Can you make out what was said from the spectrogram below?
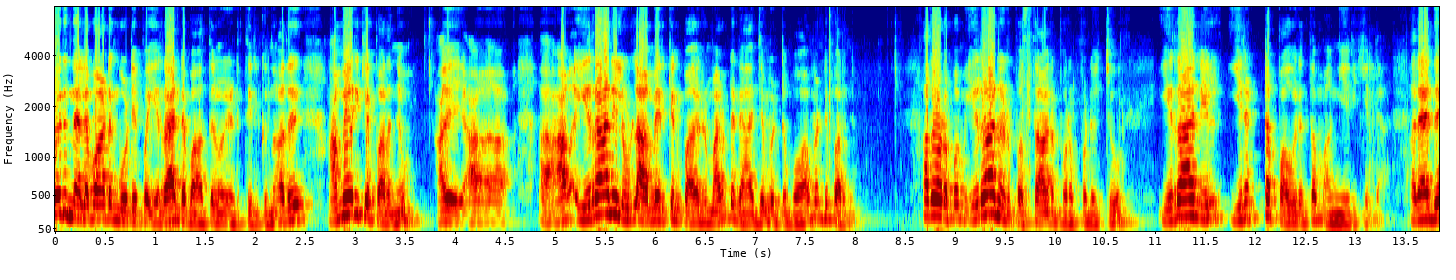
ഒരു നിലപാടും കൂടി ഇപ്പോൾ ഇറാന്റെ ഭാഗത്ത് എടുത്തിരിക്കുന്നു. അത് അമേരിക്ക പറഞ്ഞു ഇറാനിലുള്ള അമേരിക്കൻ പൗരന്മാരുടെ രാജ്യം വിട്ടുപോകാൻ വേണ്ടി പറഞ്ഞു. അതോടൊപ്പം ഇറാൻ ഒരു പ്രസ്താവന പുറപ്പെടുവിച്ചു. ഇറാനിൽ ഇരട്ട പൗരത്വം അംഗീകരിക്കില്ല. അതായത്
